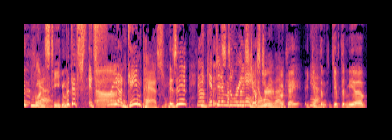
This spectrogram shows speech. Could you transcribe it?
on Steam. But that's it's Uh, free on Game Pass, isn't it? Yeah, He gifted him a still free nice game. Don't worry about it. okay, He Yeah. gifted, gifted me a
